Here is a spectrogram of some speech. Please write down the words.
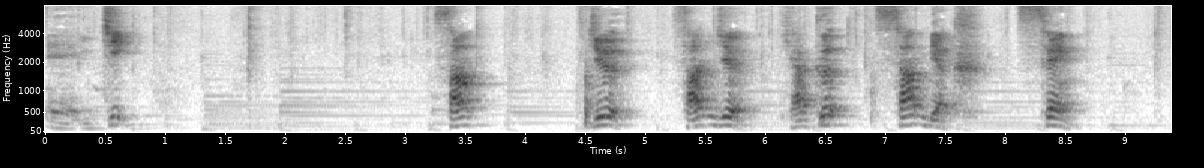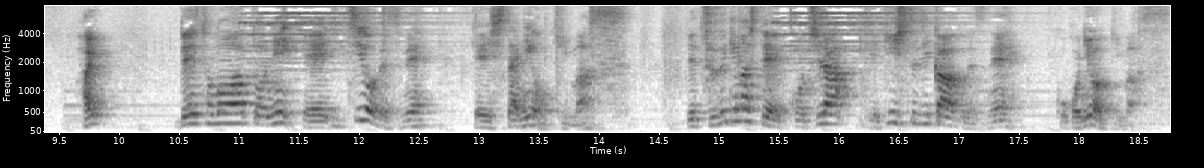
えー1、3、10、30、100、300、1000。はい。で、その後に、えー1をですね、えー下に置きます。で、続きまして、こちら、敵羊カードですね。ここに置きます。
